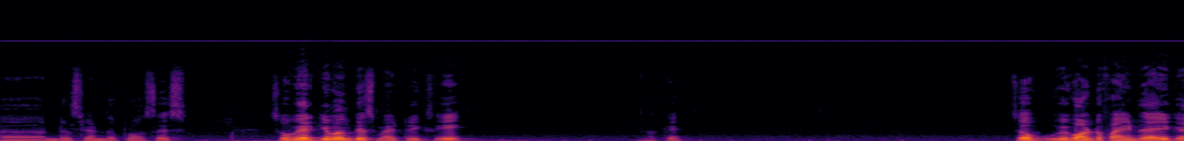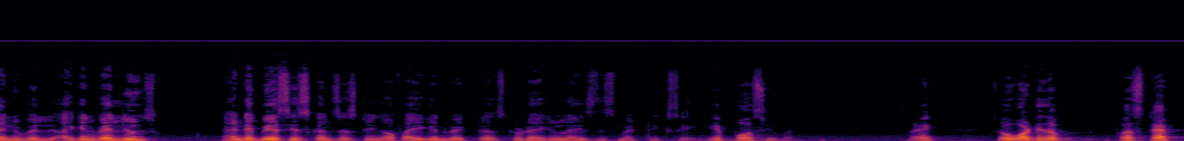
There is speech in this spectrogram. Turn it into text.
uh, understand the process. So, we are given this matrix A. Okay. So, we want to find the eigenvalues and a basis consisting of eigenvectors to diagonalize this matrix A if possible right. So, what is the first step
